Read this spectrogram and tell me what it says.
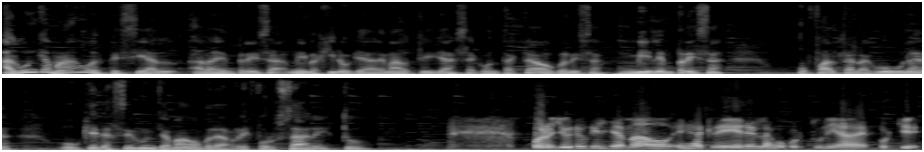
¿Algún llamado especial a la empresa? Me imagino que además usted ya se ha contactado con esas mil empresas, o falta alguna, o quiere hacer un llamado para reforzar esto. Bueno, yo creo que el llamado es a creer en las oportunidades, porque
